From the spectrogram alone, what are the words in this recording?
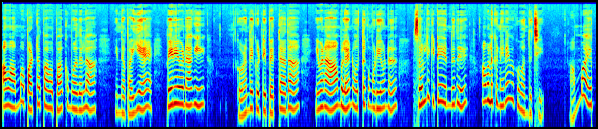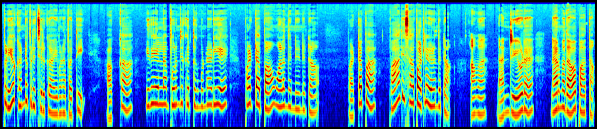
அவன் அம்மா பட்டப்பாவை பார்க்கும்போதெல்லாம் இந்த பையன் பெரியவனாகி குழந்தைக்குட்டி பெத்தாதான் இவனை ஆம்பளைன்னு ஒத்துக்க முடியும்னு சொல்லிக்கிட்டே இருந்தது அவளுக்கு நினைவுக்கு வந்துச்சு. அம்மா எப்படியோ கண்டுபிடிச்சிருக்கா இவனை பற்றி அக்கா இதையெல்லாம் புரிஞ்சுக்கிறதுக்கு முன்னாடியே பட்டப்பாவும் வளர்ந்து நின்றுட்டான் பட்டப்பா பாதி சாப்பாட்டில் எழுந்துட்டான். அவன் நன்றியோட நர்மதாவை பார்த்தான்.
